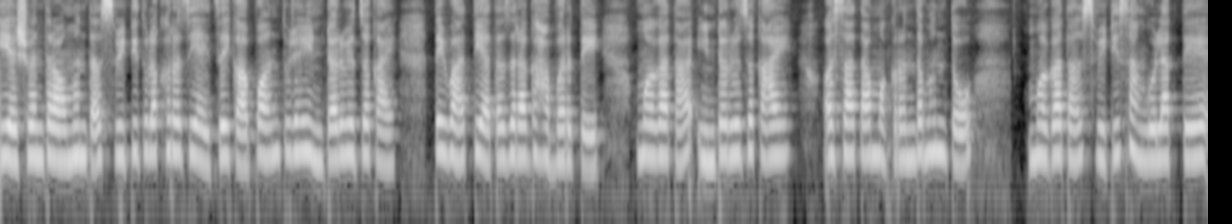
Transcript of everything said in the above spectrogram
यशवंतराव म्हणतात स्वीटी तुला खरंच यायचंय का? पण तुझ्या इंटरव्ह्यूचं काय? तेव्हा ती आता जरा घाबरते. मग आता इंटरव्ह्यूचं काय? असं आता मकरंद म्हणतो. मग आता स्वीटी सांगू लागते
